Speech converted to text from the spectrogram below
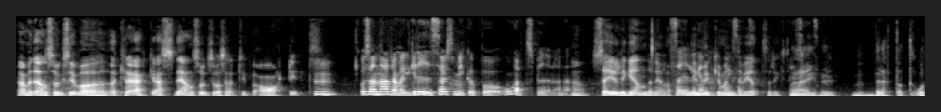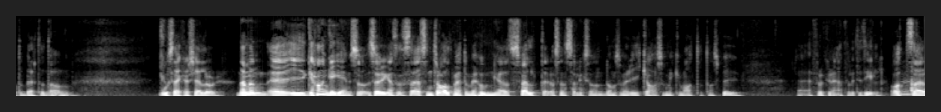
Ja, men det ansågs ju vara, att kräkas, det ansågs vara så här typ artigt. Mm. Och sen hade de väl grisar som gick upp och åt spyorna. Ja, säger legenden i alla fall. Säger det är mycket man exakt. inte vet riktigt. Nej, berättat, återberättat av Mm. osäkra källor. Nej men eh, i Hunger Games så, så är det ganska så här, centralt med att de är hungriga och svälter. Och sen så liksom de som är rika har så mycket mat att de spyr. Eh, för att kunna äta lite till. Och att Mm. så här,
